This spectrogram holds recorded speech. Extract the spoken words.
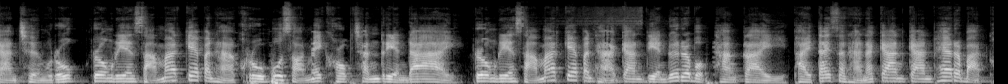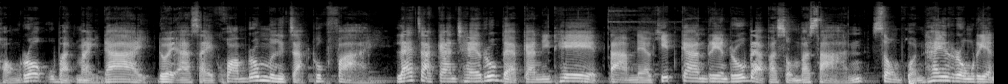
การเชิงรุก โรงเรียนสามารถแก้ปัญหาครูผู้สอนไม่ครบชั้นเรียนได้ โรงเรียนสามารถแก้ปัญหาการเรียนด้วยระบบทางไกล ภายใต้สถานการณ์การแพร่ระบาดของโรคอุบัติใหม่ได้ โดยอาศัยความร่วมมือจากทุกฝ่ายและจากการใช้รูปแบบการนิเทศ ตามแนวคิดการเรียนรู้แบบผสมผสาน ส่งผลให้โรงเรียน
